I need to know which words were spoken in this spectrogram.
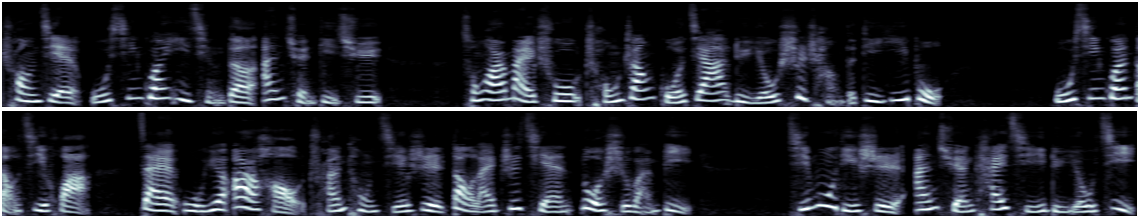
创建无新冠疫情的安全地区，从而迈出重张国家旅游市场的第一步。无新冠岛计划在五月二号传统节日到来之前落实完毕，其目的是安全开启旅游季。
